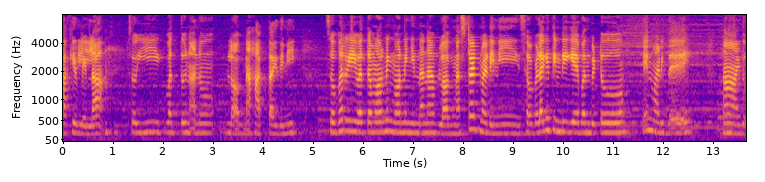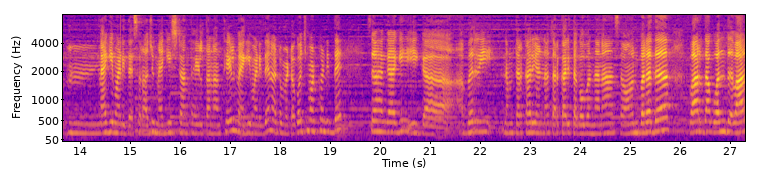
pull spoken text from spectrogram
ಹಾಕಿರಲಿಲ್ಲ. ಸೊ ಇವತ್ತು ನಾನು ವ್ಲಾಗ್ನ ಹಾಕ್ತಾ ಇದ್ದೀನಿ. ಸೊ ಬರ್ರಿ, ಇವತ್ತು ಮಾರ್ನಿಂಗ್ ಮಾರ್ನಿಂಗಿಂದನ ವ್ಲಾಗ್ನ ಸ್ಟಾರ್ಟ್ ಮಾಡೀನಿ. ಸೊ ಬೆಳಗ್ಗೆ ತಿಂಡಿಗೆ ಬಂದ್ಬಿಟ್ಟು ಏನು ಮಾಡಿದ್ದೆ? ಹಾಂ, ಇದು ಮ್ಯಾಗಿ ಮಾಡಿದ್ದೆ. ಸೊ ರಾಜು ಮ್ಯಾಗಿ ಇಷ್ಟ ಅಂತ ಹೇಳ್ತಾನ ಅಂತ ಹೇಳಿ ಮ್ಯಾಗಿ ಮಾಡಿದ್ದೆ. ನಾನು ಟೊಮೆಟೊ ಗೊಜ್ಜು ಮಾಡ್ಕೊಂಡಿದ್ದೆ. ಸೊ ಹಾಗಾಗಿ ಈಗ ಬರ್ರಿ ನಮ್ಮ ತರಕಾರಿ ಅಣ್ಣ ತರಕಾರಿ ತಗೊಬಂದಾನ ಸೊ ಅವ್ನು ಬರೋದ ವಾರದಾಗ ಒಂದು, ವಾರ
